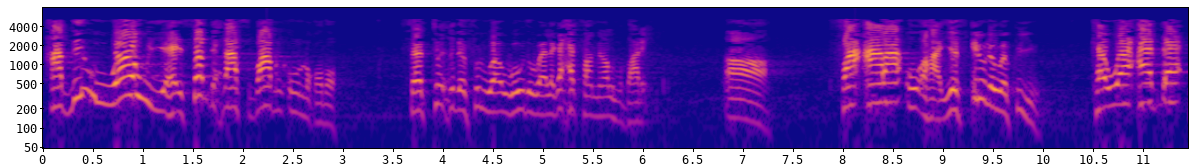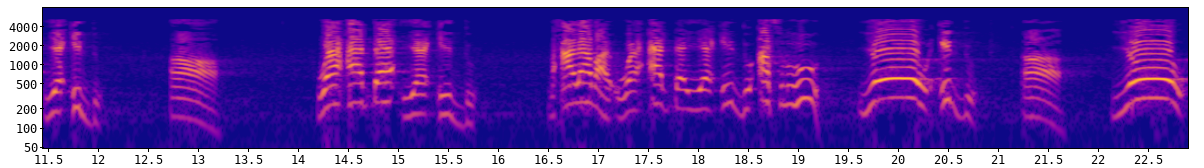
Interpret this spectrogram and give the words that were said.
haddii uu waawi yahay saddexdaas baabna uu noqdo fatuxdafu lwaawowda waa laga xadfaa min almudaaric facala uu ahaa yafciluna waa ku yimi. Ka wacada yaciddu ah. wacada yaciddu maxaa leedahay? Wacada yaciddu asluhu yow ciddu ah. yow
